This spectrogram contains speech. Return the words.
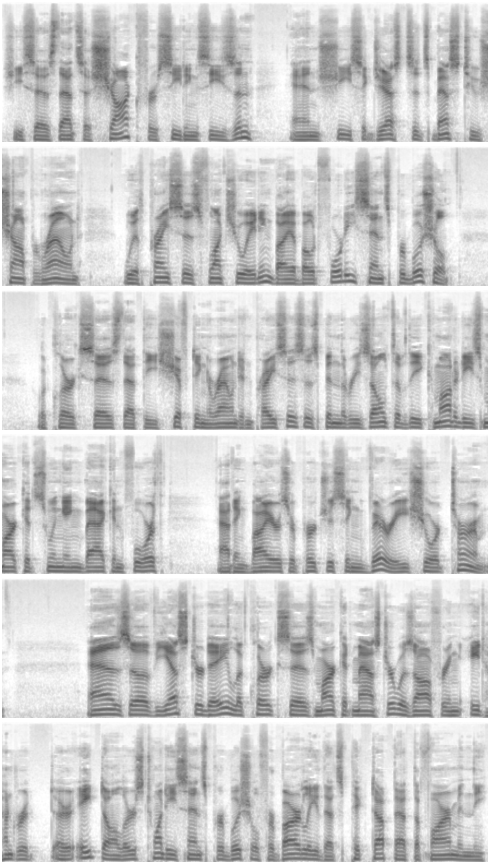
She says that's a shock for seeding season, and she suggests it's best to shop around, with prices fluctuating by about 40 cents per bushel. Leclerc says that the shifting around in prices has been the result of the commodities market swinging back and forth, adding buyers are purchasing very short term. As of yesterday, Leclerc says Market Master was offering 800, or $8.20 per bushel for barley that's picked up at the farm in the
